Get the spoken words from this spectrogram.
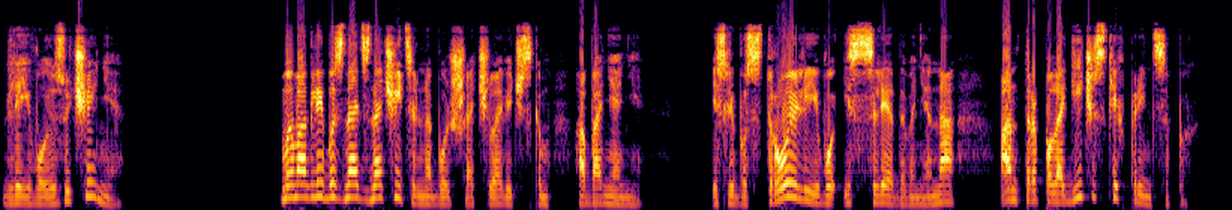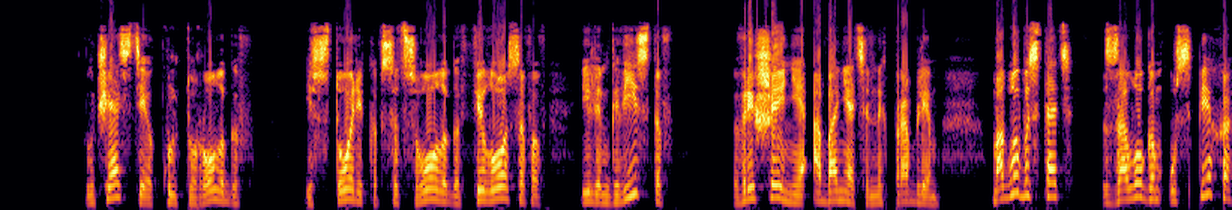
для его изучения. Мы могли бы знать значительно больше о человеческом обонянии, если бы строили его исследования на антропологических принципах. Участие культурологов, историков, социологов, философов и лингвистов в решении обонятельных проблем могло бы стать залогом успеха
